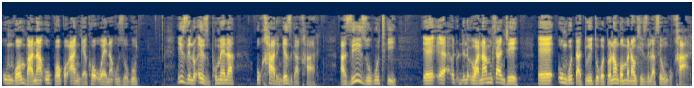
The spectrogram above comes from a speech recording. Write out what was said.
ungombana ugogo angekho wena uzoku izinto eziphumela ukhari ngezikakhari azizi ukuthi eh, eh wanamhlanje eh ungudadewethu kodwa ngoba na uhlezi la sewungukhari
